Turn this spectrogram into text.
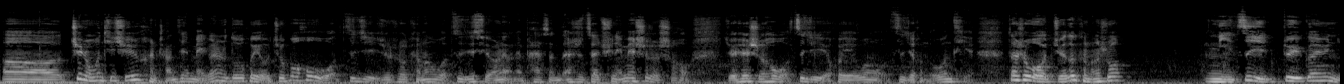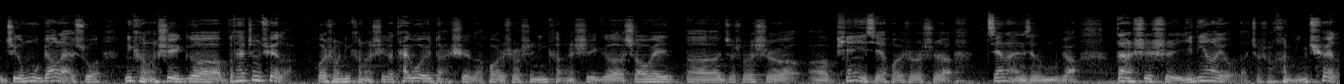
呃，这种问题其实很常见，每个人都会有，就包括我自己，就是说，可能我自己写了两年 Python，但是在去年面试的时候，有些时候我自己也会问我自己很多问题，但是我觉得可能说。你自己对于关于你这个目标来说，你可能是一个不太正确的，或者说你可能是一个太过于短视的，或者说是你可能是一个稍微呃就说是呃偏一些，或者说是艰难一些的目标，但是是一定要有的，就是很明确的。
